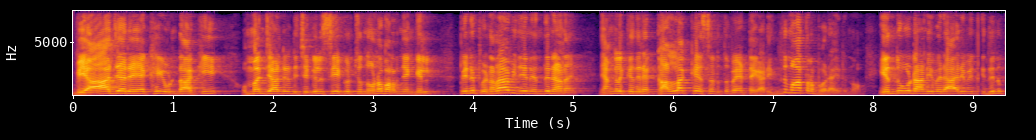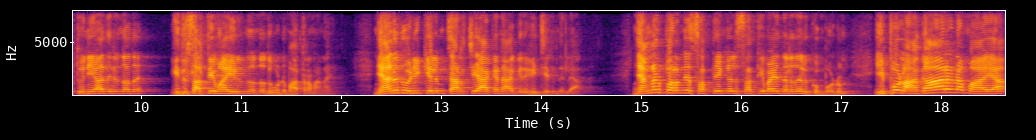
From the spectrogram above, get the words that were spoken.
വ്യാജരേഖയുണ്ടാക്കി ഉമ്മൻചാണ്ടിയുടെ ചികിത്സയെക്കുറിച്ച് നുണ പറഞ്ഞെങ്കിൽ പിന്നെ പിണറായി വിജയൻ എന്തിനാണ് ഞങ്ങൾക്കെതിരെ കള്ളക്കേസെടുത്ത് വേട്ടയാടി? ഇത് മാത്രം പോരായിരുന്നോ. എന്തുകൊണ്ടാണ് ഇവരാരും ഇതിന് തുനിയാതിരുന്നത്? ഇത് സത്യമായിരുന്നു എന്നതുകൊണ്ട് മാത്രമാണ്. ഞാനത് ഒരിക്കലും ചർച്ചയാക്കാൻ ആഗ്രഹിച്ചിരുന്നില്ല. ഞങ്ങൾ പറഞ്ഞ സത്യങ്ങൾ സത്യമായി നിലനിൽക്കുമ്പോഴും ഇപ്പോൾ അകാരണമായ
